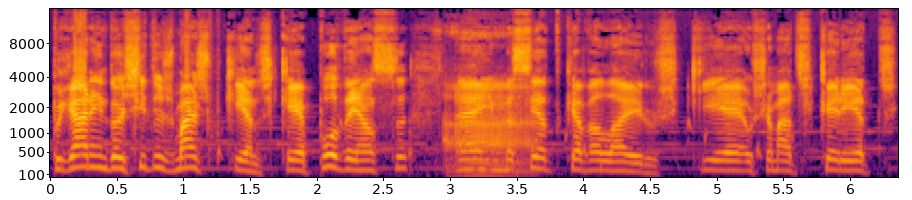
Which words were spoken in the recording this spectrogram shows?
pegar em dois sítios mais pequenos, que é Podense, ah. em Macedo de Cavaleiros, que é os chamados caretos,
